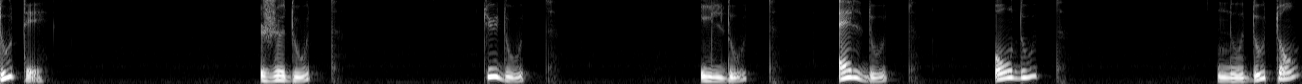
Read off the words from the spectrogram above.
douter. Je doute, tu doutes, il doute, elle doute, on doute, nous doutons,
